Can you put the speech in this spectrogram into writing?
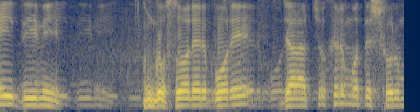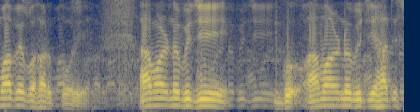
এই দিনই গোসলের পরে যারা চোখের মধ্যে সুরমা ব্যবহার করে, আমার নবীজি আমার নবীজি হাদিস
